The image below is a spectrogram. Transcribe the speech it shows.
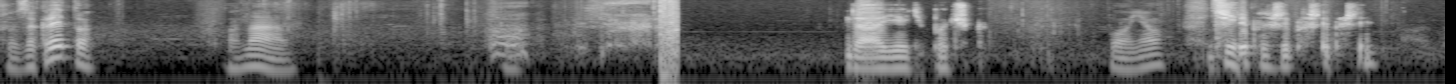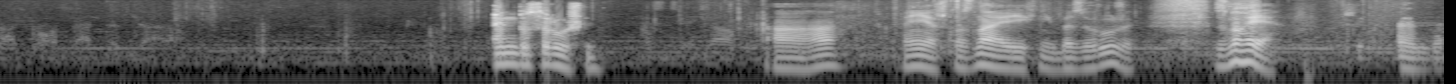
Що, закрито? Погнали. Да, є тіпочка. Поняв. Пішли, Сі. пішли, пішли, пішли. А Він безоружний. Ага. Конечно, знаю їхніх безоружих. З ноги. Е, да.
